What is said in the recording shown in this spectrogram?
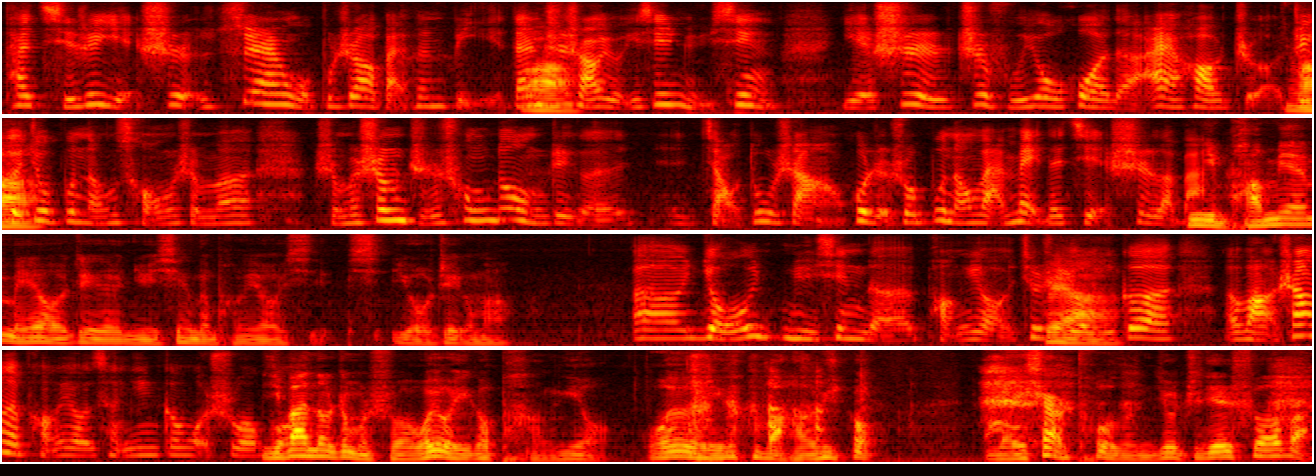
她其实也是，虽然我不知道百分比，但啊至少有一些女性也是制服诱惑的爱好者。这啊个就不能从什么什么生殖冲动这个呃角度上，或者说不能完美的解释了吧？你旁边没有这个女性的朋友有这个吗？呃，有女性的朋友，就是有一个、呃网上的朋友曾经跟我说过，一般都这么说。我有一个朋友，我有一个网友，没事儿，兔子你就直接说吧，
